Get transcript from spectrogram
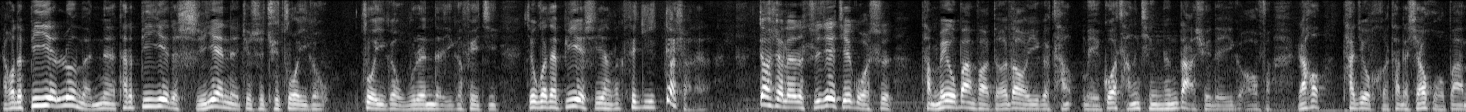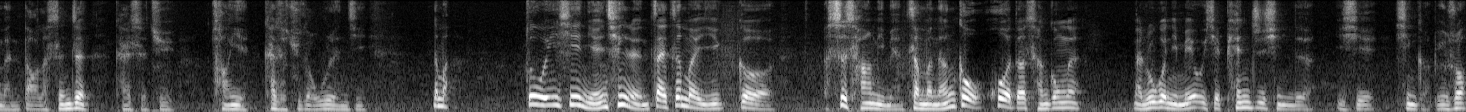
然后他毕业论文呢，他的毕业的实验呢，就是去做一个做一个无人的一个飞机。结果在毕业实验上，那个飞机就掉下来了。掉下来的直接结果是他没有办法得到一个长美国常青藤大学的一个 offer。然后他就和他的小伙伴们到了深圳，开始去创业，开始去做无人机。那么。作为一些年轻人，在这么一个市场里面，怎么能够获得成功呢？那如果你没有一些偏执性的一些性格，比如说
